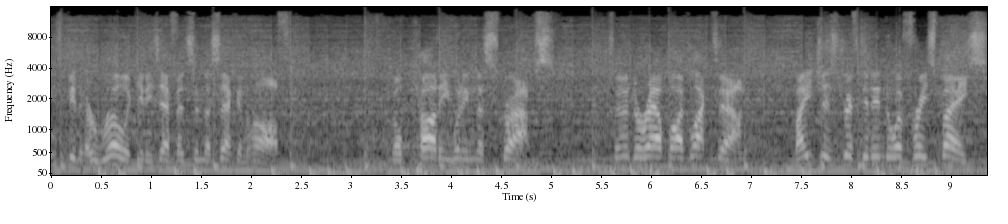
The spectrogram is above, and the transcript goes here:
He's been heroic in his efforts in the second half. Melcardi winning the scraps. Turned around by Blacktown. Majors drifted into a free space.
